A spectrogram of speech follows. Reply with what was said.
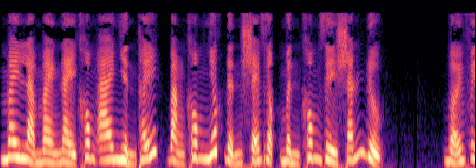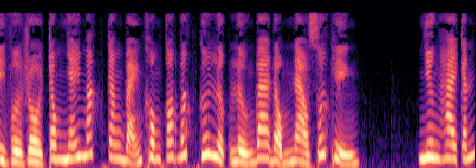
May là màn này không ai nhìn thấy, bằng không nhất định sẽ giật mình không gì sánh được. Bởi vì vừa rồi trong nháy mắt căn bản không có bất cứ lực lượng ba động nào xuất hiện. Nhưng hai cánh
